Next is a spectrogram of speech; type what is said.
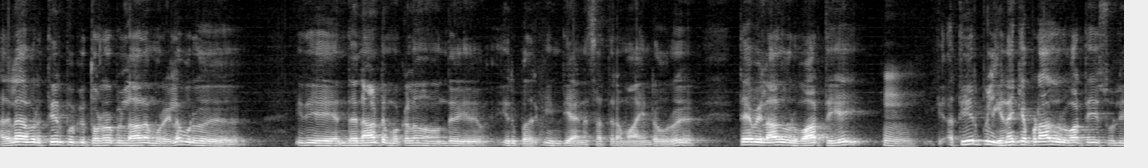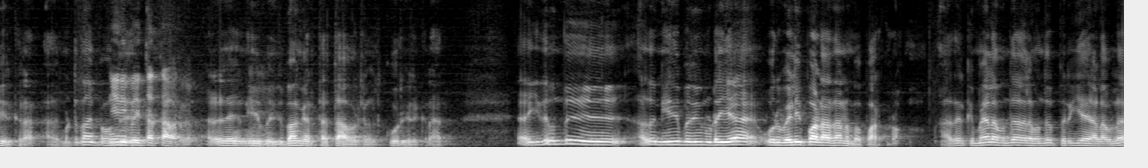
அதில் அவர் தீர்ப்புக்கு தொடர்பில்லாத முறையில் ஒரு இது எந்த நாட்டு மக்களும் வந்து இருப்பதற்கு இந்தியா என்ன சத்திரமா என்ற ஒரு தேவையில்லாத ஒரு வார்த்தையை தீர்ப்பில் இணைக்கப்படாத ஒரு வார்த்தையை சொல்லியிருக்கிறார். அது மட்டும் தான் இப்போ நீதிபதி தத்தா அவர்கள். நீதிபதி திபாங்கர் தத்தா அவர்கள் கூறியிருக்கிறார். இது வந்து அது நீதிபதியினுடைய ஒரு வெளிப்பாடாக தான் நம்ம பார்க்குறோம். அதற்கு மேலே வந்து அதில் வந்து பெரிய அளவில்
